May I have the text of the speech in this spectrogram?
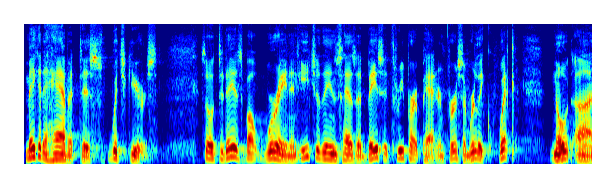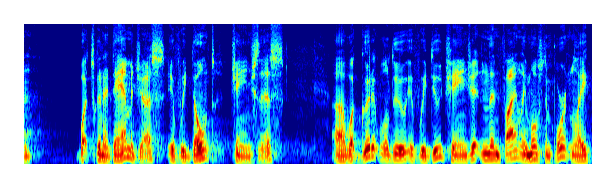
make it a habit to switch gears. So today is about worrying, and each of these has a basic three part pattern. First, a really quick note on what's going to damage us if we don't change this, uh, what good it will do if we do change it, and then finally, most importantly,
